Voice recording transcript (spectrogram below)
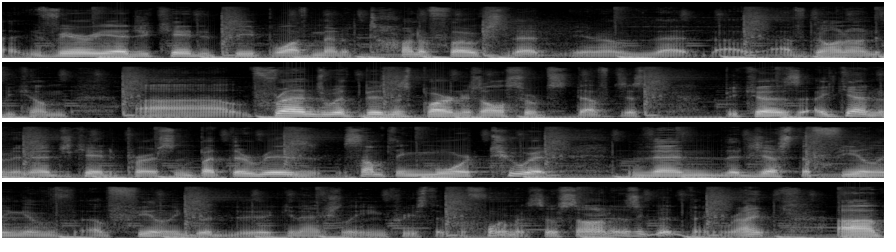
uh, very educated people. I've met a ton of folks that you know that I've gone on to become uh, friends with, business partners, all sorts of stuff. Just because, again, I'm an educated person, but there is something more to it than the, just the feeling of, of feeling good. It can actually increase the performance. So sauna is a good thing, right? Um,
